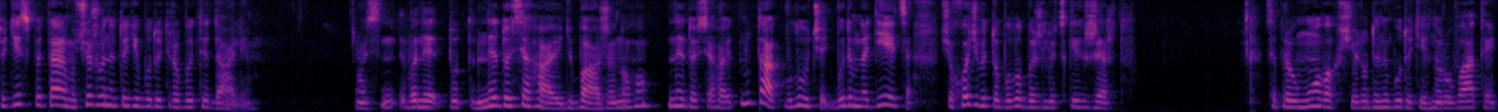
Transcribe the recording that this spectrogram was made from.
Тоді спитаємо, що ж вони тоді будуть робити далі? Ось вони тут не досягають бажаного, не досягають. Ну так, влучать. Будемо надіятися, що хоч би то було без людських жертв. Це при умовах, що люди не будуть ігнорувати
